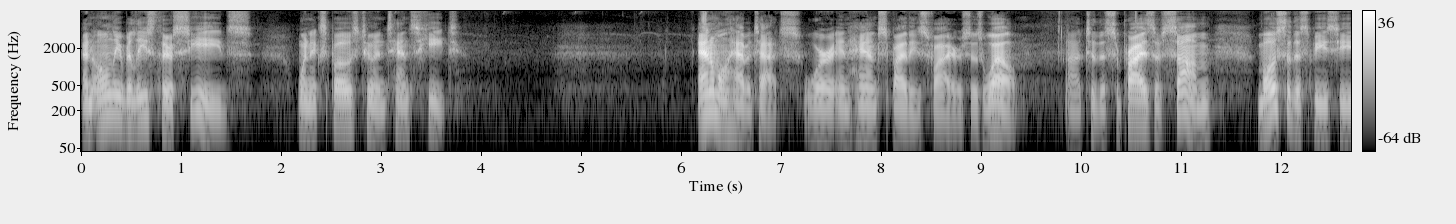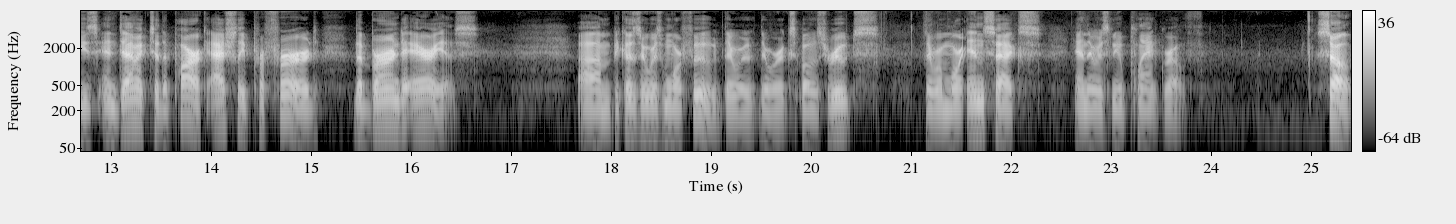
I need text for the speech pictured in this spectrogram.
and only release their seeds when exposed to intense heat. Animal habitats were enhanced by these fires as well. Uh, to the surprise of some, most of the species endemic to the park actually preferred the burned areas um, because there was more food. There were, there were exposed roots, there were more insects, and there was new plant growth. So,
